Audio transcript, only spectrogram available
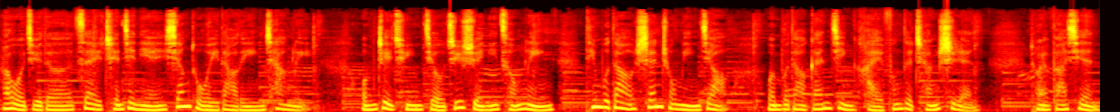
而我觉得，在陈建年乡土味道的吟唱里，我们这群久居水泥丛林、听不到山虫鸣叫、闻不到干净海风的城市人，突然发现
